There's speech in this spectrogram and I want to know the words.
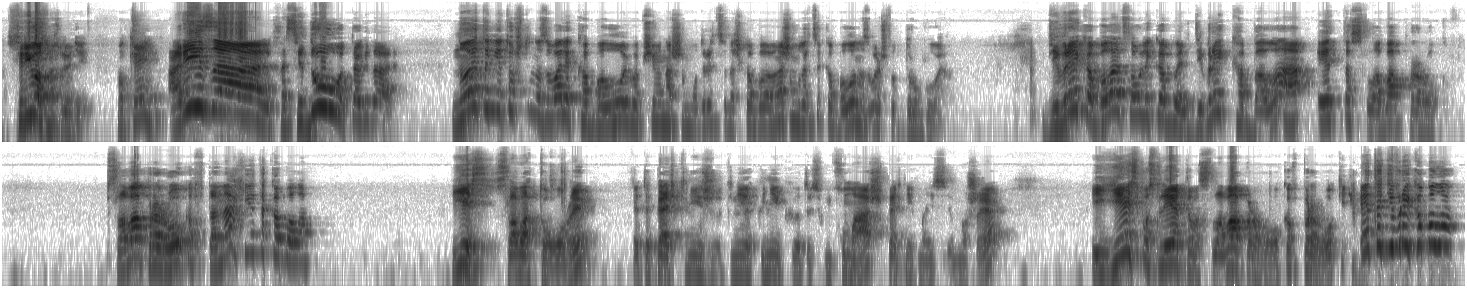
серьезных людей. Окей? Аризаль, Хасиду и так далее. Но это не то, что называли кабалой вообще наши мудрецы. Наши, кабала, наши мудрецы кабалой называли что-то другое. Деврей кабала это слово кабель. Деврей кабала это слова пророков. Слова пророков в Танахе это кабала. Есть слова Торы, это пять книж, книг, книг, то есть Хумаш, пять книг Моше. И есть после этого слова пророков, пророки. Это Деврей Кабала.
